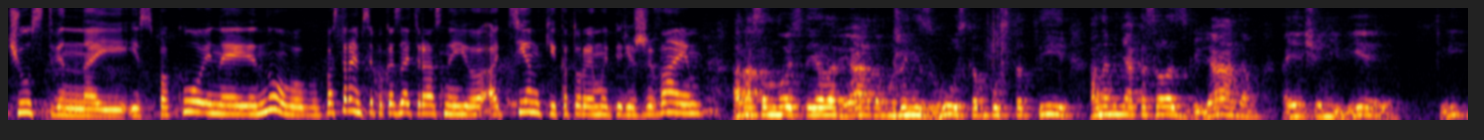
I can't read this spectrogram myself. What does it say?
чувственной и спокойной. Ну, постараемся показать разные ее оттенки, которые мы переживаем. Она со мной стояла рядом, уже не с гуском пустоты. Она меня касалась взглядом, а я еще не верил. Ты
